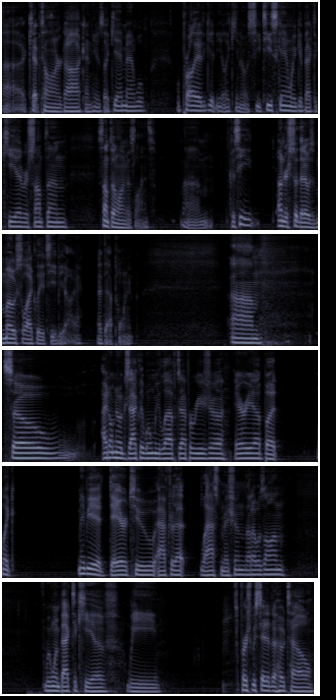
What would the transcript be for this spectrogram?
Uh, kept telling our doc, and he was like, "Yeah, man, we'll we'll probably have to get you like you know a CT scan when we get back to Kiev or something, something along those lines." Because um, he understood that it was most likely a TBI at that point. Um, so I don't know exactly when we left Zaporizhia area, but like maybe a day or two after that last mission that I was on, we went back to Kiev. We first we stayed at a hotel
